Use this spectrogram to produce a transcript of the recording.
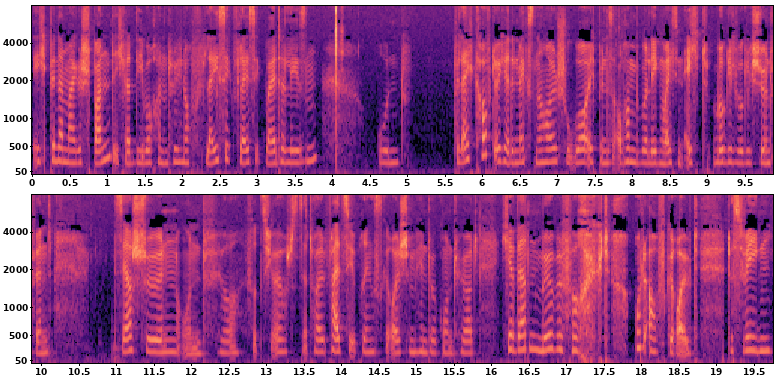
ich bin dann mal gespannt. Ich werde die Woche natürlich noch fleißig, fleißig weiterlesen. Und vielleicht kauft ihr euch ja den Maxton Hall Schuber. Ich bin das auch am überlegen, weil ich den echt wirklich, wirklich schön finde. Sehr schön und für 40 Euro ist der toll. Falls ihr übrigens Geräusche im Hintergrund hört, hier werden Möbel verrückt und aufgeräumt. Deswegen,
